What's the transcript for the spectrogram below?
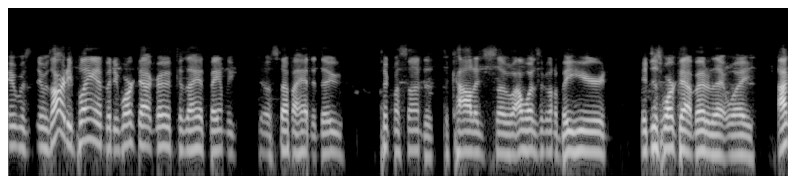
it was it was already planned, but it worked out good because I had family uh, stuff I had to do. Took my son to, to college, so I wasn't going to be here. It just worked out better that way. I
